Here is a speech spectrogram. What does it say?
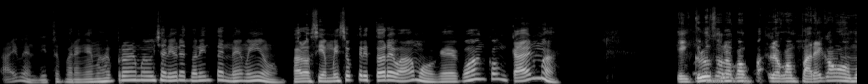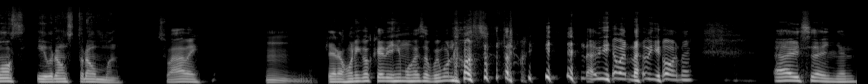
Ay, bendito, pero en el mejor programa de lucha libre de todo el internet mío. Para los 100 mil suscriptores, vamos, que cojan con calma. Incluso lo, compa- lo comparé con Omos y Braun Strowman. Suave. mm, Que los únicos que dijimos eso fuimos nosotros. nadie más, nadie más. Ay, señor.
